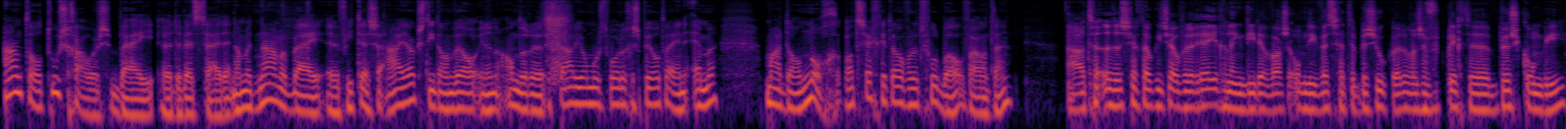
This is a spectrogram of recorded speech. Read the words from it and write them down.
aantal toeschouwers bij uh, de wedstrijden. En dan met name bij Vitesse Ajax, die dan wel in een andere stadion moest worden gespeeld, in Emmen. Maar dan nog, wat zegt dit over het voetbal, Valentijn? Nou, het, zegt ook iets over de regeling die er was om die wedstrijd te bezoeken. Er was een verplichte buscombi.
